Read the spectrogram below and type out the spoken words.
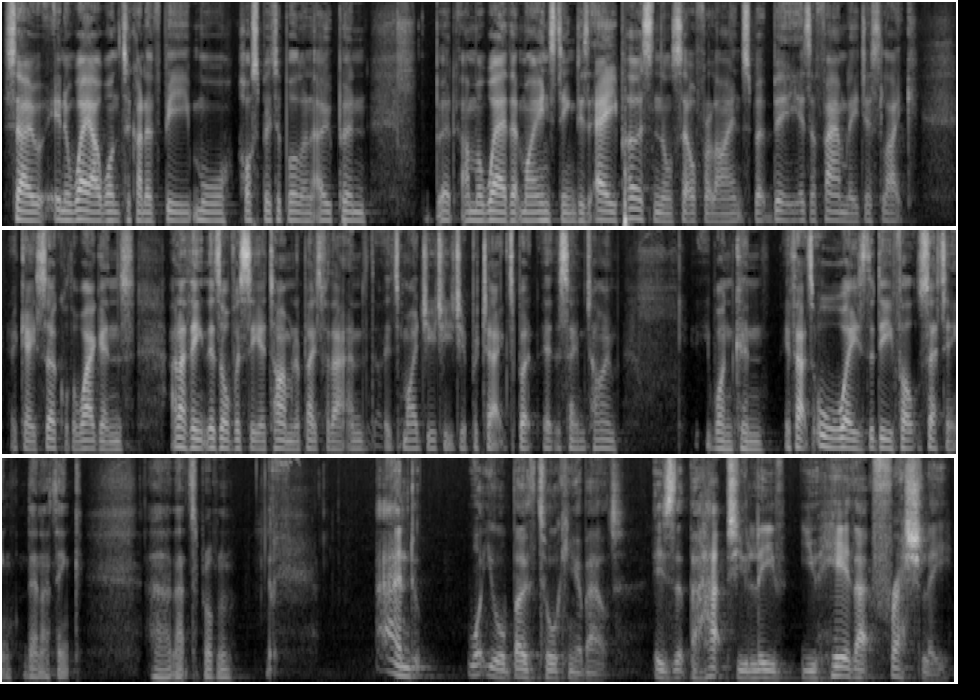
So in a way, I want to kind of be more hospitable and open. But I'm aware that my instinct is a personal self reliance, but b as a family, just like okay, circle the wagons. And I think there's obviously a time and a place for that, and it's my duty to protect. But at the same time, one can, if that's always the default setting, then I think uh, that's a problem. And what you're both talking about is that perhaps you leave, you hear that freshly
